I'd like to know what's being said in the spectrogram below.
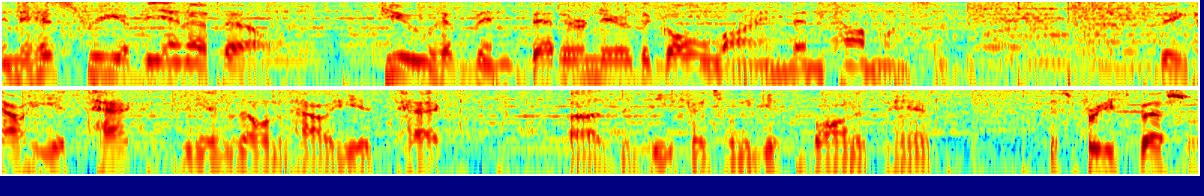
In the history of the NFL, few have been better near the goal line than Tomlinson. Seeing how he attacks the end zone and how he attacks uh, the defense when he gets the ball in his hands, it's pretty special.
